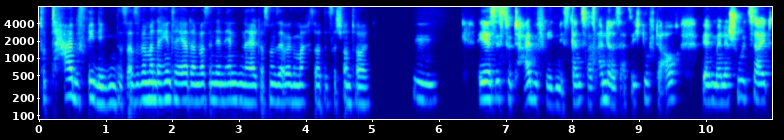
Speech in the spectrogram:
total Befriedigendes. Also wenn man da hinterher dann was in den Händen hält, was man selber gemacht hat, das ist schon toll. Hm. Nee, es ist total befriedigend, ist ganz was anderes. Also ich durfte auch während meiner Schulzeit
